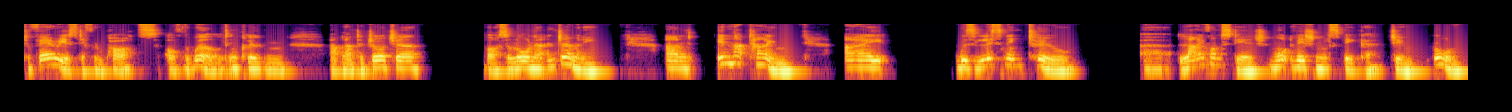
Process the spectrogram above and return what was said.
to various different parts of the world, including Atlanta, Georgia, Barcelona, and Germany. And in that time, I was listening to uh, live on stage motivational speaker Jim Rohn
